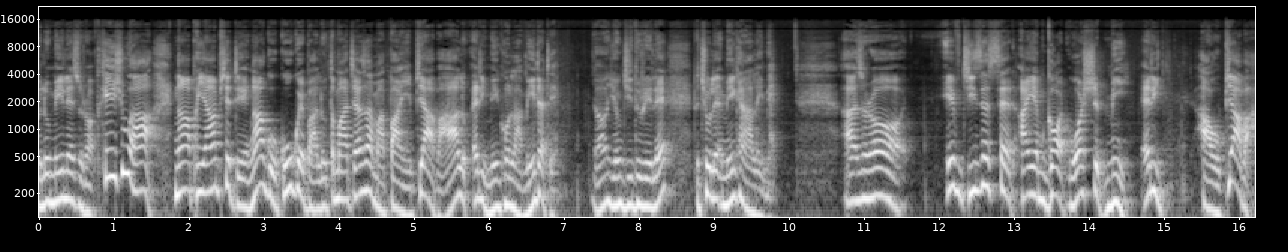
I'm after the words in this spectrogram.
ဘယ်လိုမေးလဲဆိုတော့သခင်ရှုဟာငါဖျားဖြစ်တယ်ငါ့ကိုကိုးကွယ်ပါလို့တမန်ကျမ်းစာမှာပါရင်ပြပါလို့အဲ့ဒီမေးခွန်းလာမေးတတ်တယ်နော်ယုံကြည်သူတွေလည်းတချို့လည်းအမေးခံရလိမ့်မယ်အဲဆိုတော့ if jesus said i am god worship me အဲ့ဒီဟာကိုပြပါ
